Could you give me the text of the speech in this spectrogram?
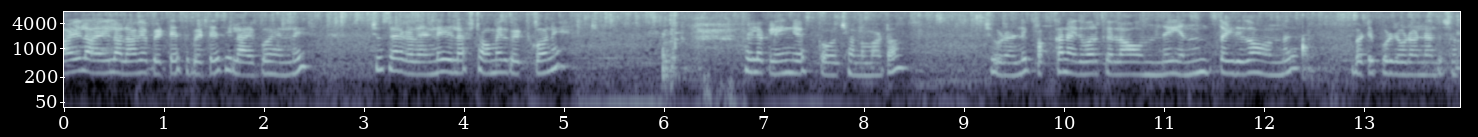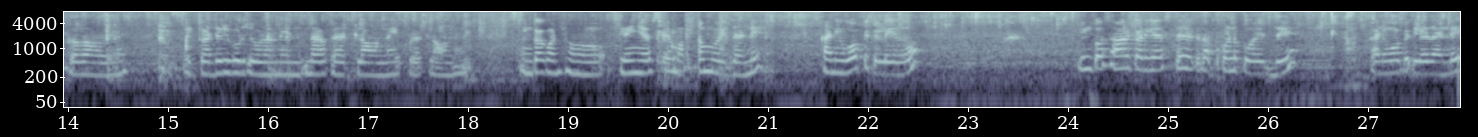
ఆయిల్ ఆయిల్ అలాగే పెట్టేసి పెట్టేసి ఇలా అయిపోయింది. చూసారు కదండి ఇలా స్టవ్ మీద పెట్టుకొని ఇలా క్లీన్ చేసుకోవచ్చు అన్నమాట. చూడండి పక్కన ఇదివరకు ఎలా ఉంది ఎంత ఇదిగా ఉంది బట్ ఇప్పుడు చూడండి ఎంత చక్కగా ఉంది. ఈ కడ్డీలు కూడా చూడండి ఇందాక ఎట్లా ఉన్నాయి ఇప్పుడు ఎట్లా ఉన్నాయి. ఇంకా కొంచెం క్లీన్ చేస్తే మొత్తం పోయిద్దండి. కానీ ఓపిక లేదు. ఇంకోసారి కడిగేస్తే తప్పకుండా పోయిద్ది. కానీ ఓపిక లేదండి.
